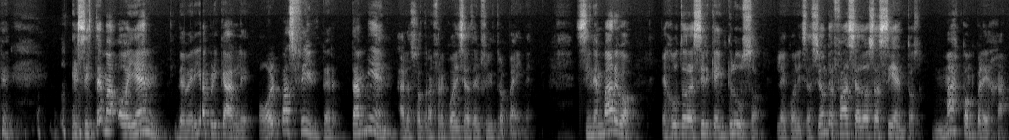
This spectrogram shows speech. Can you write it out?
El sistema OEM debería aplicarle All Pass Filter también a las otras frecuencias del filtro peine. Sin embargo, es justo decir que incluso la ecualización de fase a dos asientos más compleja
